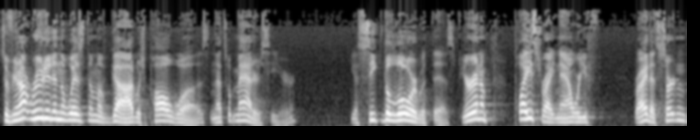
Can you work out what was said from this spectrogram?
So if you're not rooted in the wisdom of God, which Paul was, and that's what matters here, you seek the Lord with this. If you're in a place right now where you, right, a certain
